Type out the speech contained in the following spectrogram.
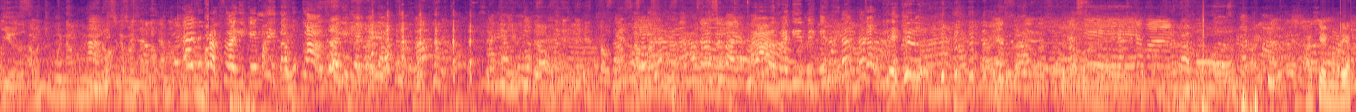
Ya, abang cuma nak mengelakkan masalah tu makin kembang. Selagi kemah tak buka. Selagi kemah tak buka. Ah, selagi kemah tak buka boleh je. Hasil memberikan.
